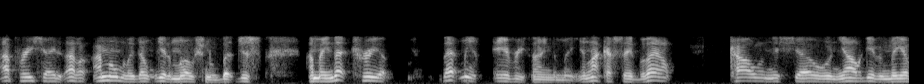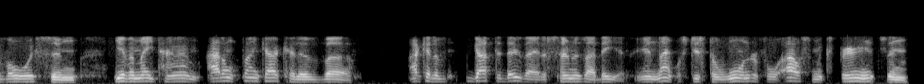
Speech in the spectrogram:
I appreciate it. I, don't, I normally don't get emotional, but just I mean that trip that meant everything to me. And like I said, without calling this show and y'all giving me a voice and giving me time, I don't think I could have uh I could have got to do that as soon as I did. And that was just a wonderful, awesome experience and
